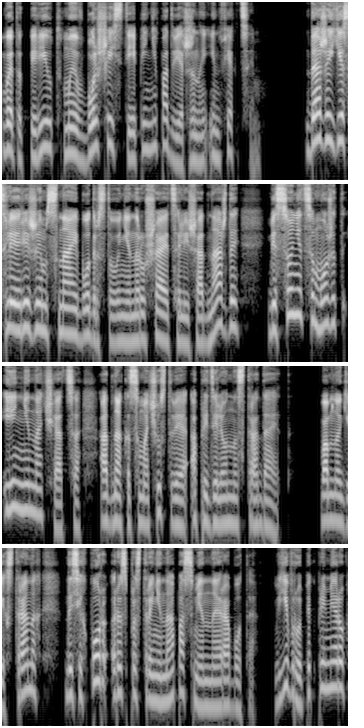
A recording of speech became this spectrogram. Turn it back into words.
В этот период мы в большей степени подвержены инфекциям. Даже если режим сна и бодрствования нарушается лишь однажды, бессонница может и не начаться, однако самочувствие определенно страдает. Во многих странах до сих пор распространена посменная работа. В Европе, к примеру,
